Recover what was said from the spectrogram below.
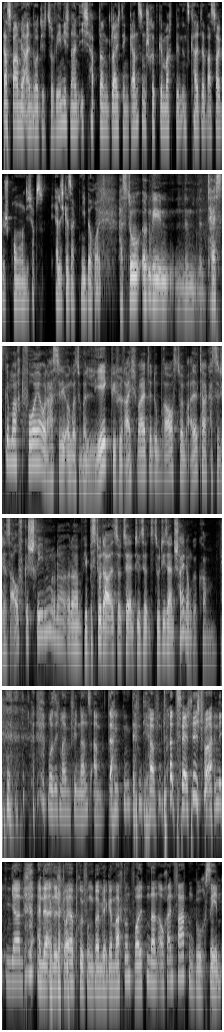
Das war mir eindeutig zu wenig. Nein, ich habe dann gleich den ganzen Schritt gemacht, bin ins kalte Wasser gesprungen und ich habe es ehrlich gesagt nie bereut. Hast du irgendwie einen, einen, Test gemacht vorher oder hast du dir irgendwas überlegt, wie viel Reichweite du brauchst so im Alltag? Hast du dir das aufgeschrieben oder, oder wie bist du da so zu, diese, zu dieser Entscheidung gekommen? Muss ich meinem Finanzamt danken, denn die haben tatsächlich vor einigen Jahren eine, eine Steuerprüfung bei mir gemacht und wollten dann auch ein Fahrtenbuch sehen.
